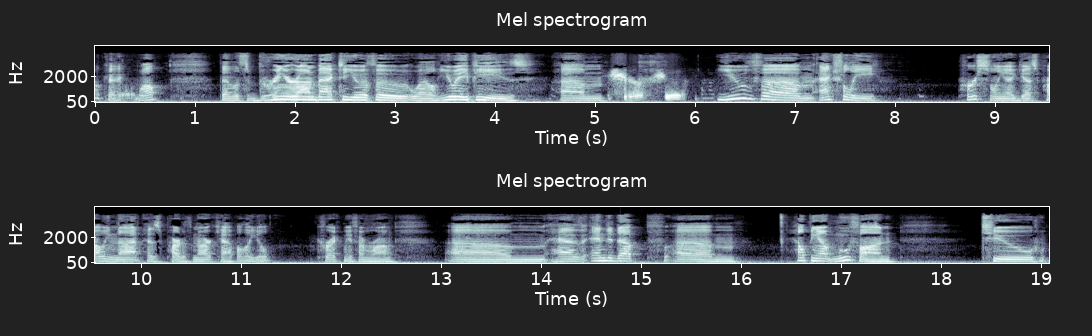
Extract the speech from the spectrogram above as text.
Okay, well, then let's bring her on back to UFO. Well, UAPs. Um, sure, sure. You've um, actually, personally, I guess, probably not as part of NARCAP, although you'll correct me if I'm wrong um, have ended up um, helping out MUFON to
